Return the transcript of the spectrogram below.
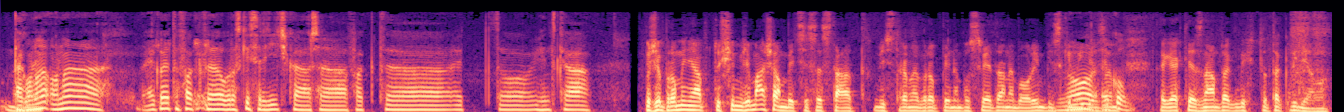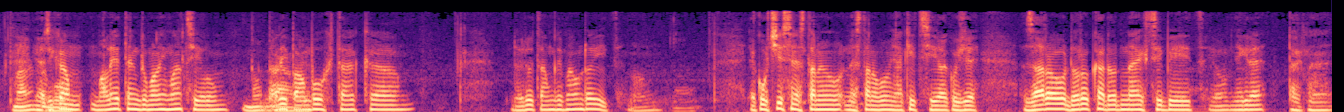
Nebo... Tak ona, ona, jako je to fakt obrovský srdíčkář a fakt e, je to ženská Protože pro mě já tuším, že máš ambici se stát mistrem Evropy nebo světa nebo olympijským no, vítězem. Jako, tak jak tě znám, tak bych to tak viděl. Ne? Já nebo... říkám, malý je ten, kdo malý má cílu. No, Dali pán Bůh, tak uh, dojdu tam, kde mám dojít. No. Jako určitě si nestanovu, nestanovu nějaký cíl, jakože za rok, do roka, do dne chci být jo, někde, tak ne.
